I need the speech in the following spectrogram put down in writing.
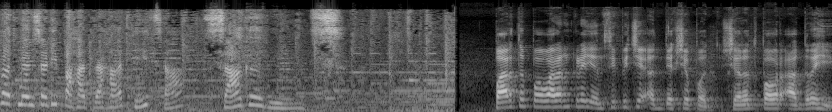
बातम्यांसाठी पाहत राहा तिचा सागर न्यूज. पार्थ पवारांकडे एनसीपीचे अध्यक्षपद. शरद पवार आग्रही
